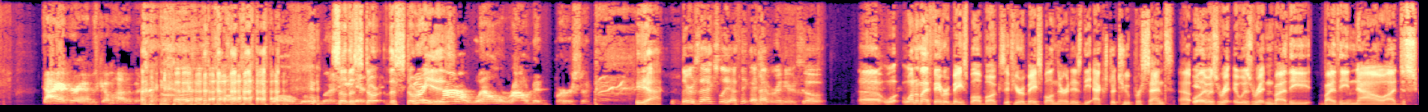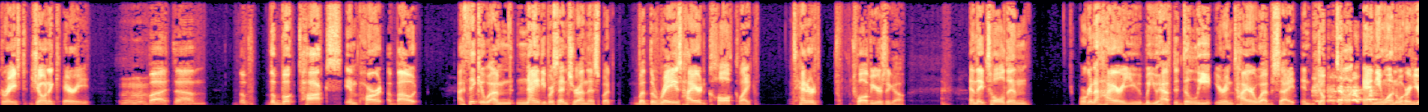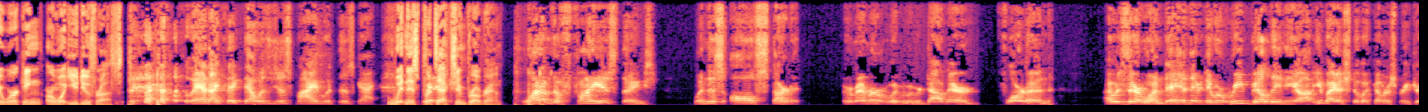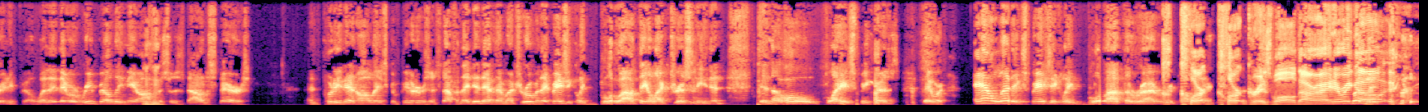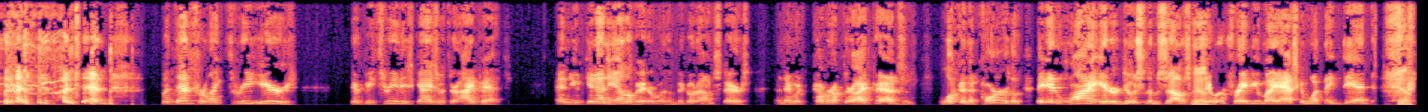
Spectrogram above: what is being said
diagrams come out of it. so the story the story is not a well-rounded person. yeah, there's actually I think I have it right here. So uh, one of my favorite baseball books, if you're a baseball nerd, is the Extra Two Percent. Uh, well, it was ri- it was written by the by the now uh, disgraced Jonah Keri, mm-hmm. but um, the the book talks in part about. I think it, I'm 90 percent sure on this, but but the Rays hired Kalk like 10 or 12 years ago, and they told him, "We're going to hire you, but you have to delete your entire website and don't tell anyone where you're working or what you do for us." and I think that was just fine with this guy. Witness protection program. one of the funniest things when this all started. Remember when we were down there in Florida and I was there one day and they, they were rebuilding the office. You might have still been coming to spring training, Phil. When they, they were rebuilding the mm-hmm. offices mm-hmm. downstairs and putting in all these computers and stuff, and they didn't have that much room, and they basically blew out the electricity in, in the whole place because they were analytics basically blew out the Republican. Clark Clark Griswold. All right, here we but go. then, but, then, but then for like three years, there'd be three of these guys with their iPads, and you'd get on the elevator with them to go downstairs, and they would cover up their iPads and look in the corner of them. They didn't want to introduce themselves because yeah. they were afraid you might ask them what they did. Yeah.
